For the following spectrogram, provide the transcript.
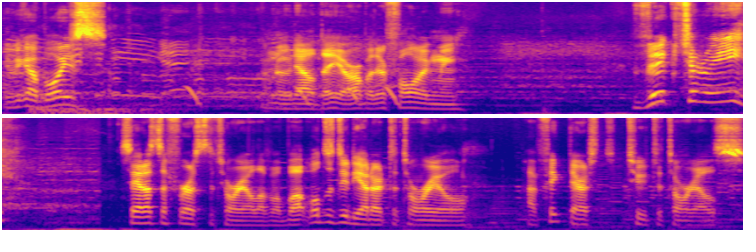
Here we go, boys. I don't know how they are, but they're following me. Victory! So that's the first tutorial level, but we'll just do the other tutorial. I think there's two tutorials.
